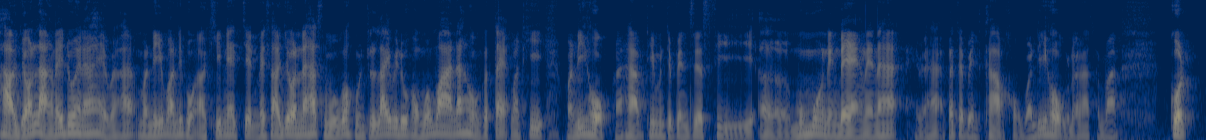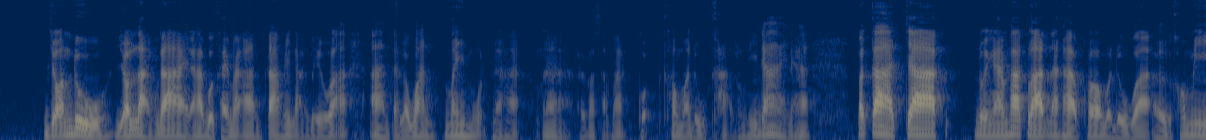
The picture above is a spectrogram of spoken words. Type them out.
ข่าวย้อนหลังได้ด้วยนะเห็นไหมครับวันนี้วันที่ผมอาคิดเนี่ยเจ็ดเมษายนนะฮะสมมติว่าผมจะไล่ไปดูของเมื่อวานนะผมก็แตะมาที่วันที่6นะครับที่มันจะเป็นสีเอ่อม่วงๆแดงๆเนี่ยนะฮะเห็นไหมฮะก็จะเป็นข่าวของวันที่6นะครับสามารถกดย้อนดูย้อนหลังได้นะครับเผื่อใครมาอ่านตามให้หลังหรือว่าอ่านแต่ละวันไม่หมดนะฮะอ่าแล้วก็สามารถกดเข้ามาดูข่าวตรงนี้ได้นะฮะประกาศจาก หน่วยงานภาครัฐนะครับ ก็มาดูว่าเออเขามี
